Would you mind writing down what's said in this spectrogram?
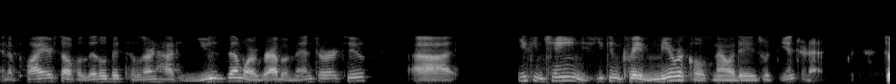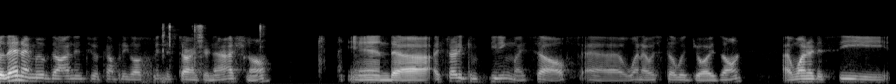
and apply yourself a little bit to learn how to use them or grab a mentor or two, uh, you can change. You can create miracles nowadays with the internet. So then I moved on into a company called Fitness Star International, and uh, I started competing myself uh, when I was still with JoyZone. I wanted to see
